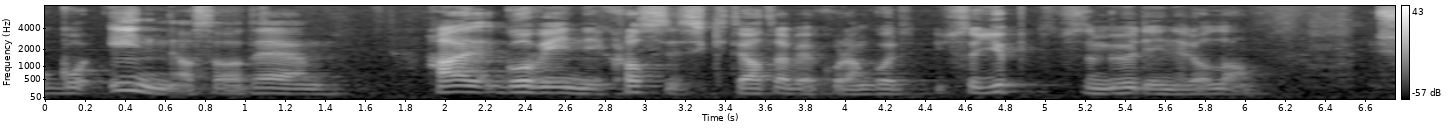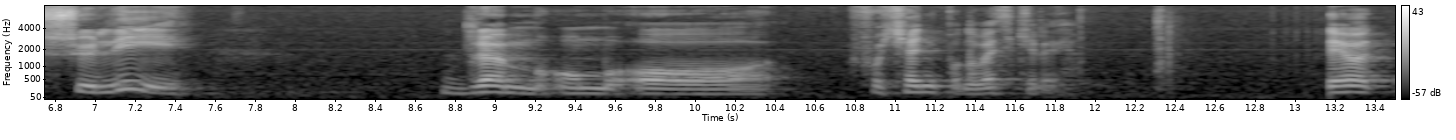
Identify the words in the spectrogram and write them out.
og gå inn altså det, Her går vi inn i klassisk teaterarbeid hvor de går så dypt som mulig inn i rollene. Julie drøm om å få kjenne på noe virkelig. Det er jo et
